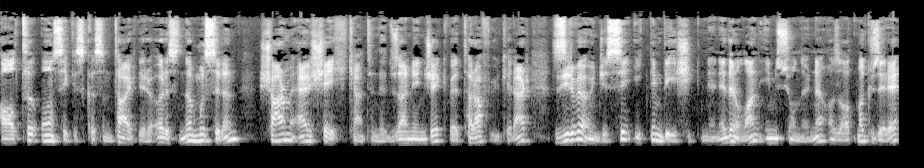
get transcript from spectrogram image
6-18 Kasım tarihleri arasında Mısır'ın Şarm el Şeyh kentinde düzenlenecek ve taraf ülkeler zirve öncesi iklim değişikliğine neden olan emisyonlarını azaltmak üzere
